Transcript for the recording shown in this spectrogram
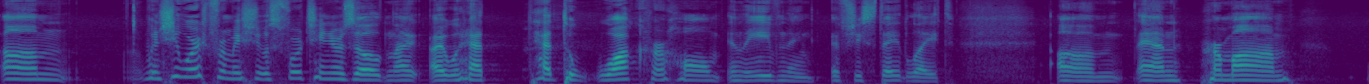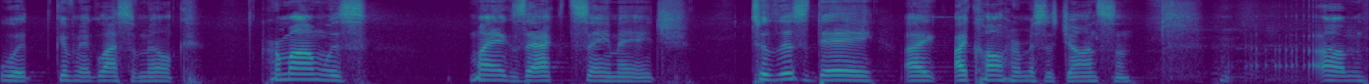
um, when she worked for me, she was 14 years old, and I, I would have had to walk her home in the evening if she stayed late. Um, and her mom would give me a glass of milk. Her mom was my exact same age. To this day, I, I call her Mrs. Johnson. um,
